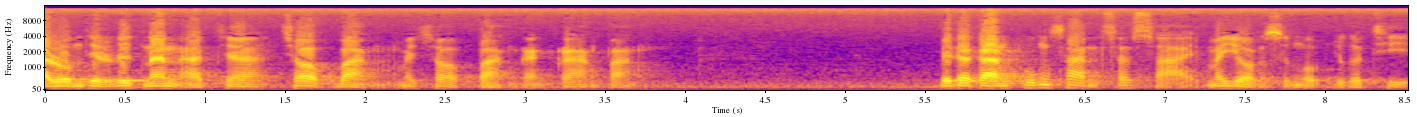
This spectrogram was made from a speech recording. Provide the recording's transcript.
ารมณ์ที่ระลึกนั้นอาจจะชอบบ้าง ไม่ชอบบ้างกลางกลางบ้างเป็นอาการฟุ้งซ่านสัดสายไม่ยอมสงบอยู่กับที่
